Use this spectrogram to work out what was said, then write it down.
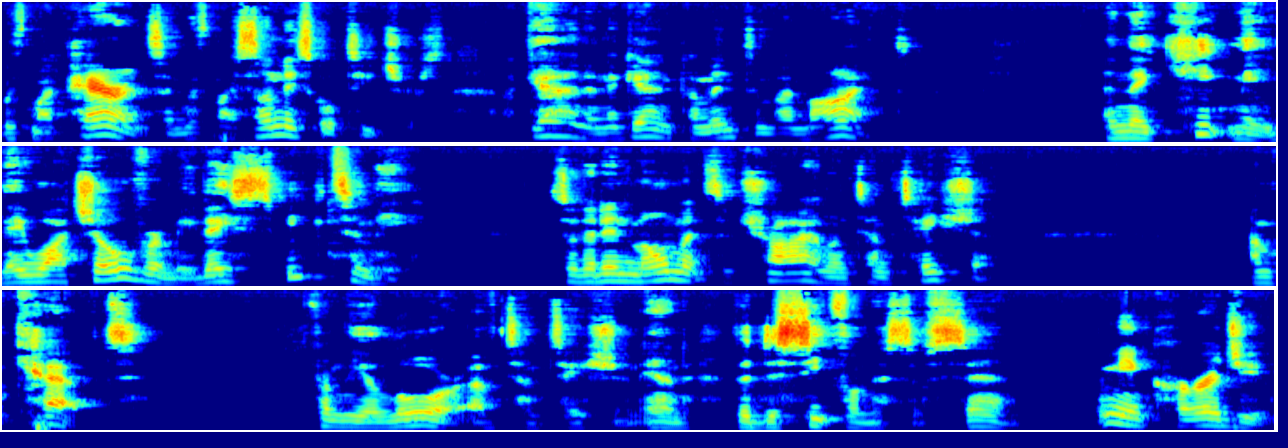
with my parents and with my Sunday school teachers again and again come into my mind. And they keep me, they watch over me, they speak to me so that in moments of trial and temptation, I'm kept from the allure of temptation and the deceitfulness of sin. Let me encourage you,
